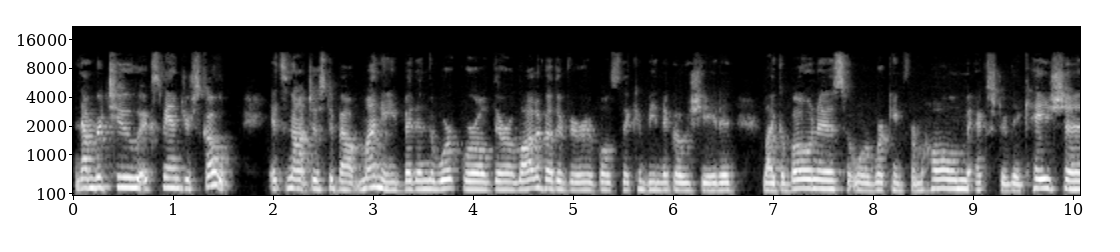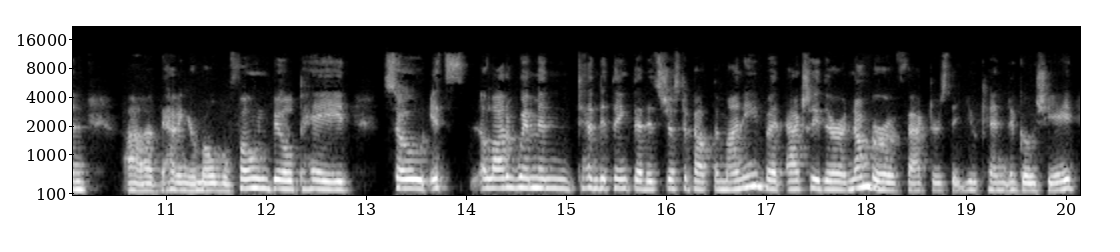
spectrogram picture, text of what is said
Number two, expand your scope it's not just about money, but in the work world, there are a lot of other variables that can be negotiated, like a bonus or working from home, extra vacation, uh, having your mobile phone bill paid. So it's a lot of women tend to think that it's just about the money, but actually there are a number of factors that you can negotiate.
